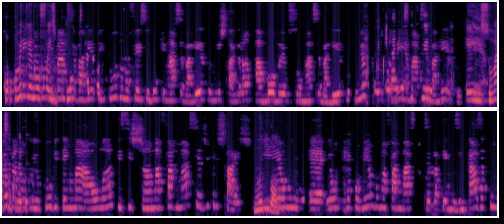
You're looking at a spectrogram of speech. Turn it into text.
Como é que é no Facebook? Márcia Barreto em tudo, no Facebook Márcia Barreto, no Instagram, arroba eu sou Márcia Barreto. O meu canal também é Márcia que... Barreto. É isso, é, Márcia Barreto. No canal do YouTube tem uma aula que se chama Farmácia de Cristais. Muito e bom. Eu, é, eu recomendo uma farmácia para termos em casa com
